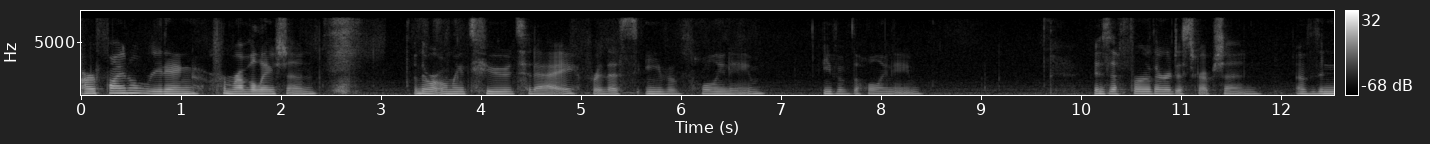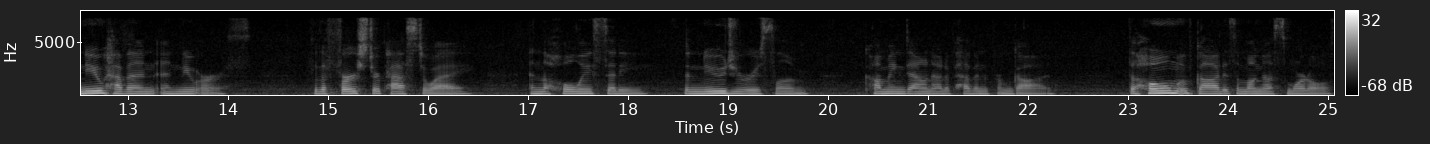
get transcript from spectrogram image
Our final reading from Revelation, there were only two today for this Eve of Holy Name, Eve of the Holy Name, is a further description of the new heaven and new earth for the first are passed away, and the holy city, the new Jerusalem, coming down out of heaven from God. The home of God is among us mortals.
